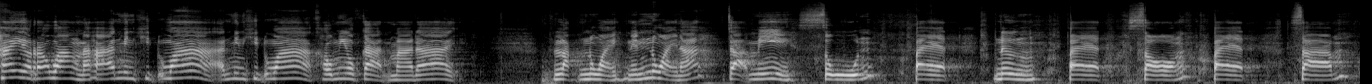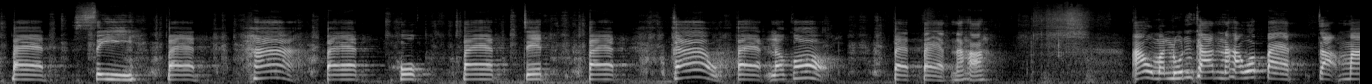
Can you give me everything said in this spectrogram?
ให้ระวังนะคะแอดมินคิดว่าแอดมินคิดว่าเขามีโอกาสมาได้ หลักหน่วยเน้นหน่วยนะ จะมี 0 8 1 8 2 8 3 8 4 8 5 8 6 8 7 8 9 8แล้วก็8 8นะคะ เอามาลุ้นกันนะคะว่า8จะมา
